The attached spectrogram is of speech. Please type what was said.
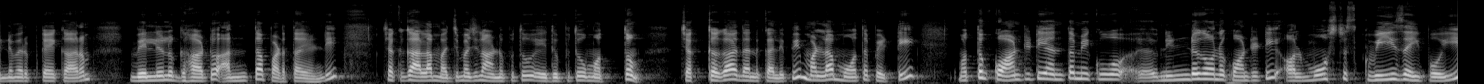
ఎండుమిరపకాయ కారం వెల్లుల్లి ఘాటు అంతా పడతాయండి. చక్కగా అలా మధ్య మధ్యలో అణుపుతూ ఎదుపుతూ మొత్తం చక్కగా దాన్ని కలిపి మళ్ళీ మూత పెట్టి మొత్తం క్వాంటిటీ అంతా మీకు నిండుగా ఉన్న క్వాంటిటీ ఆల్మోస్ట్ స్క్వీజ్ అయిపోయి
